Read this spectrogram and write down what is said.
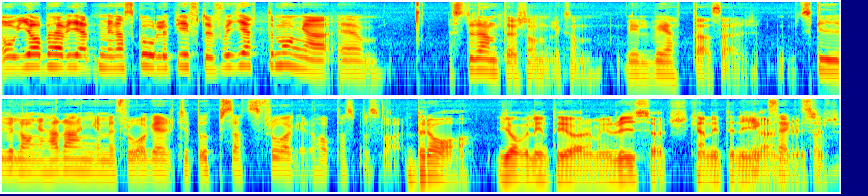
och jag behöver hjälp med mina skoluppgifter. Jag får jättemånga eh, studenter som liksom vill veta, så här, skriver långa haranger med frågor, typ uppsatsfrågor och hoppas på svar. Bra, jag vill inte göra min research. Kan inte ni göra min Exakt så. research?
